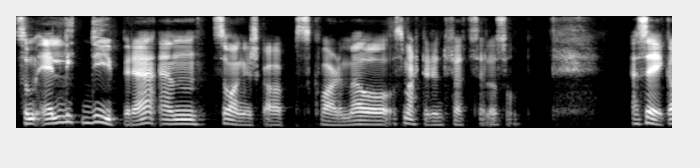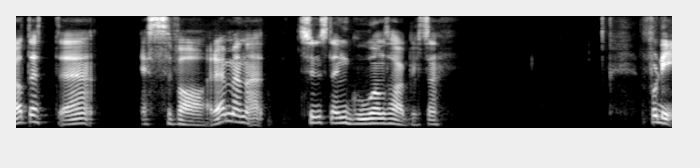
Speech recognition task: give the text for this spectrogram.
som er litt dypere enn svangerskapskvalme og smerter rundt fødsel og sånn. Jeg sier ikke at dette er svaret, men jeg syns det er en god ansakelse. Fordi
